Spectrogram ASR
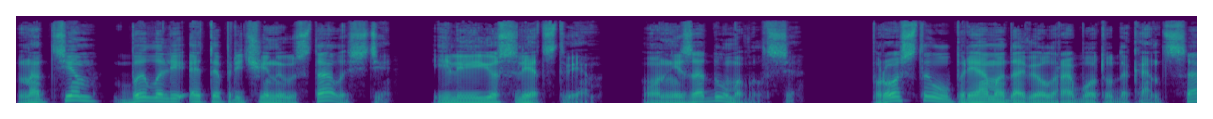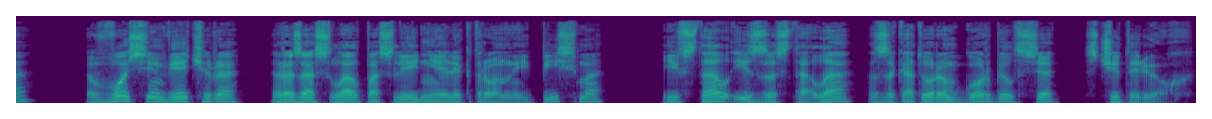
Над тем, было ли это причиной усталости или ее следствием, он не задумывался просто упрямо довел работу до конца, в восемь вечера разослал последние электронные письма и встал из-за стола, за которым горбился с четырех.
